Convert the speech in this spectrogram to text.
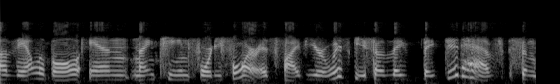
available in 1944 as five-year whiskey. So they they did have some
